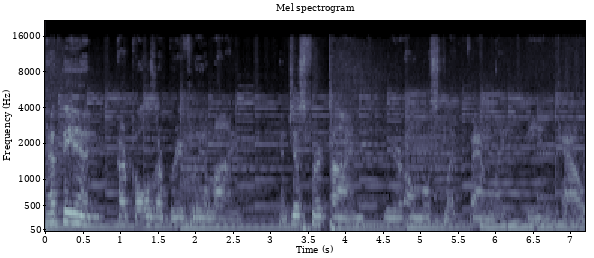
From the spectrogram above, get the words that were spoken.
At the end, our poles are briefly aligned, and just for a time, we are almost like family, me and cow.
